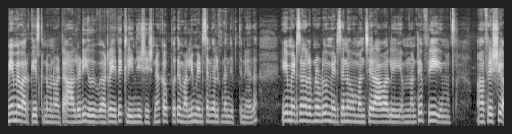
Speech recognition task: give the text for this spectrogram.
మేమే వర్క్ చేసుకుంటాం అనమాట ఆల్రెడీ వాటర్ అయితే క్లీన్ చేసేసిన కాకపోతే మళ్ళీ మెడిసిన్ కలిపినని చెప్తున్నాయి కదా. ఇక మెడిసిన్ కలిపినప్పుడు మెడిసిన్ మంచిగా రావాలి. అంటే ఫ్రీ ఫ్రెష్గా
